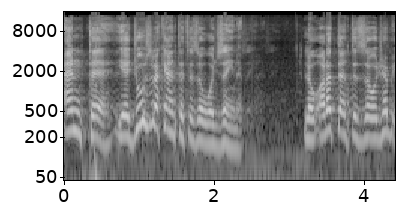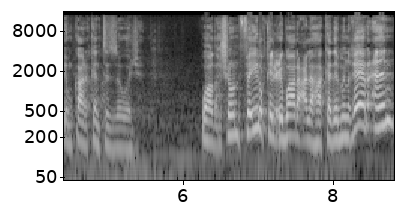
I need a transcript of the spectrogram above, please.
أنت يجوز لك أن تتزوج زينب. لو أردت أن تتزوجها بإمكانك أن تتزوجها. واضح شلون؟ فيلقي العبارة على هكذا من غير أن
